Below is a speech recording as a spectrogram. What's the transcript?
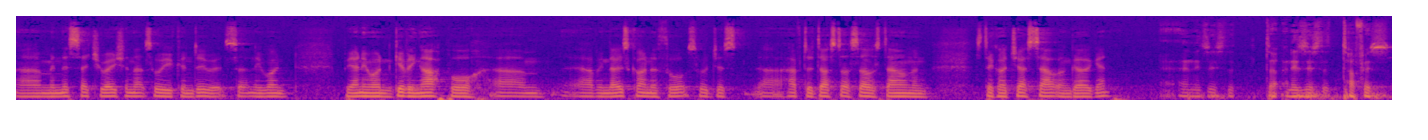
um, in this situation, that's all you can do. It certainly won't be anyone giving up or um, having those kind of thoughts. We'll just uh, have to dust ourselves down and stick our chests out and go again. And is this the t- and is this the toughest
